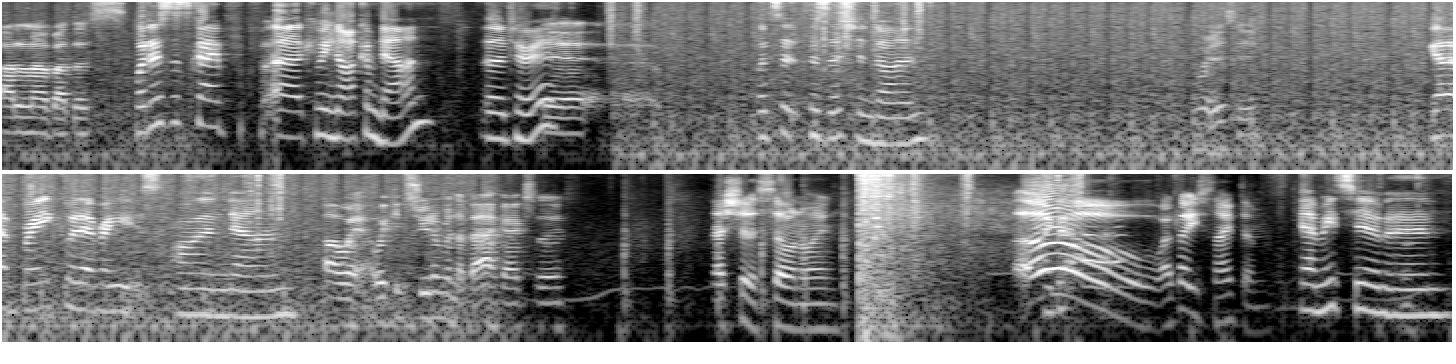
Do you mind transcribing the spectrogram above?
I don't know about this. What is this guy? Uh, can we knock him down? The turret? Yeah. What's it positioned on? Where is he? You gotta break whatever he's on down. Oh wait, we can shoot him in the back actually. That shit is so annoying. Oh, I thought you sniped him. Yeah, me too, man.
